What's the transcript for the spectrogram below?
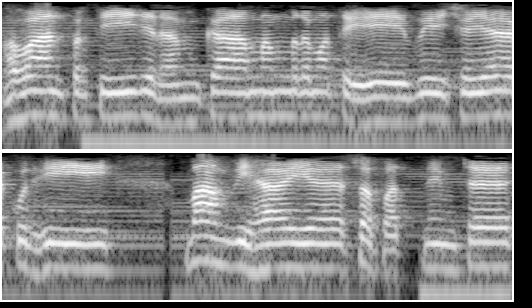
भवान् प्रतिदिनं कामं रमते वेशय कुधी। मां विहाय स्वपत्नीं च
